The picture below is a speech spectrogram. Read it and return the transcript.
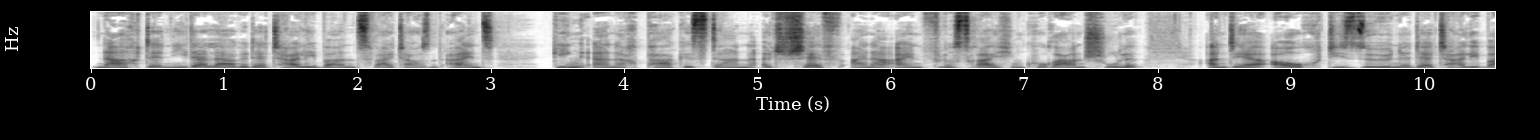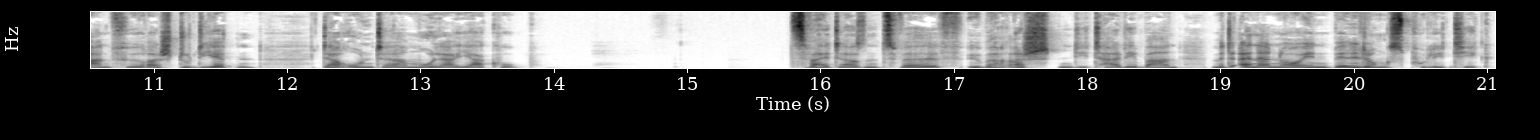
Nach der Niederlage der Taliban 2001 ging er nach Pakistan als Chef einer einflussreichen Koranschule, an der auch die Söhne der Taliban-Führer studierten, darunter Mullah Yaqub. 2012 überraschten die Taliban mit einer neuen Bildungspolitik,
